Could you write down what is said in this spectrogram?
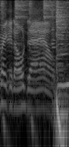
break it on down.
